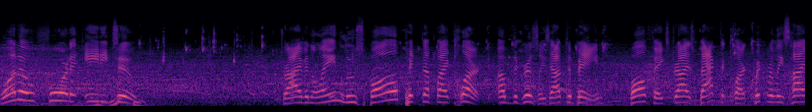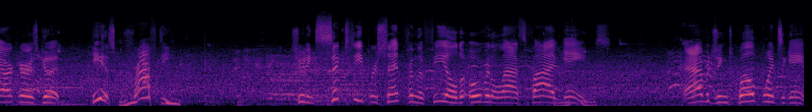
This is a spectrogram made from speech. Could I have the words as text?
104 to 82. Drive in the lane, loose ball, picked up by Clarke of the Grizzlies, out to Bane. Ball fakes, drives back to Clarke. Quick release, high archer is good. He is crafty. Shooting 60% from the field over the last five games, averaging 12 points a game.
